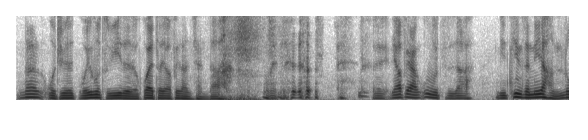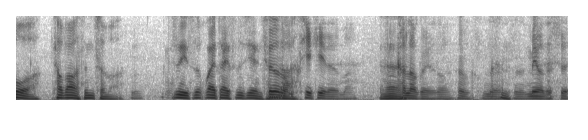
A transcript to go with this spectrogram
那我觉得唯物主义的外在要非常强大，对，你要非常物质啊，你精神力要很弱，啊，才有办法生存嘛。嗯自己是外在世界很强大。是那种 T K 的吗？嗯，看到鬼的时候，嗯，那没有的事，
